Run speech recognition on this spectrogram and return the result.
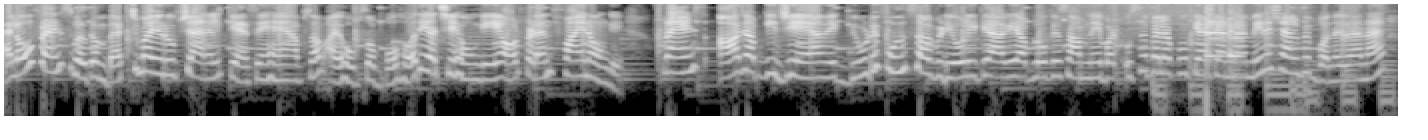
Hello friends welcome back to my YouTube channel कैसे हैं आप सब? आई होप सब बहुत ही अच्छे होंगे और फिट फाइन होंगे। फ्रेंड्स आज आपकी जेएम एक ब्यूटीफुल सा वीडियो लेके आ गई आप लोगों के सामने। बट उससे पहले आपको क्या करना है? मेरे चैनल पे बने रहना है।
